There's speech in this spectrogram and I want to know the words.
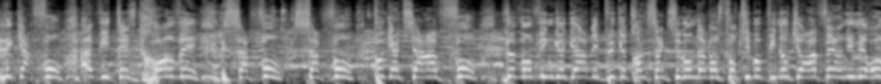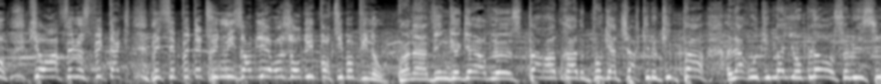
l'écart fond à vitesse grand V. Ça fond, ça fond. Pogacar à fond devant Vingegaard et plus que 35 secondes d'avance pour Thibaut Pinot qui aura fait un numéro, qui aura fait le spectacle. Mais c'est peut-être une mise en bière aujourd'hui pour Thibaut Pinot. Voilà, Vingegaard, le sparadrap de Pogacar qui ne quitte pas la roue du maillot blanc. Celui-ci,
